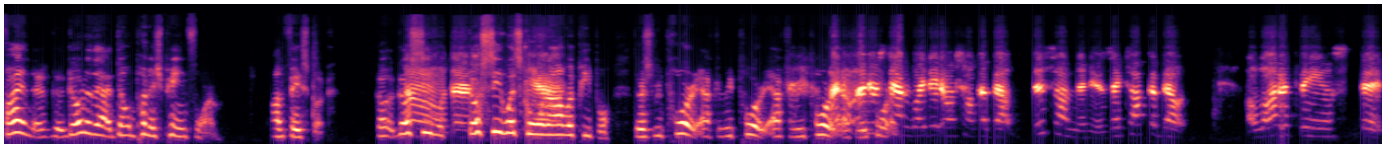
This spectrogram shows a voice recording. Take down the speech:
find go- go to that "Don't Punish Pain" forum on Facebook. Go go see Oh, what, go see what's going yeah. on with people. There's report after report after report I don't after report. understand why they don't talk about this on the news. They talk about a lot of things that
